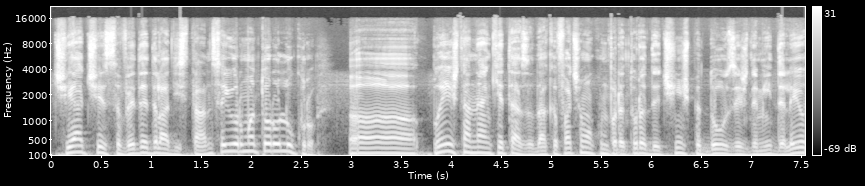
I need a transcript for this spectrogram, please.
ceea ce se vede de la distanță e următorul lucru. Uh, băi, ăștia ne anchetează. Dacă facem o cumpărătură de 15-20 de mii de lei, o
